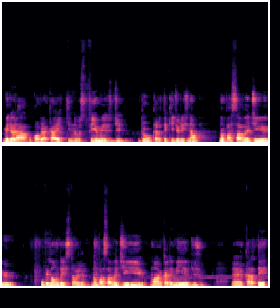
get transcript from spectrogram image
melhorar o Cobra Kai, que nos filmes de, do Karate Kid original não passava de o vilão da história, não passava de uma academia de é, karatê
